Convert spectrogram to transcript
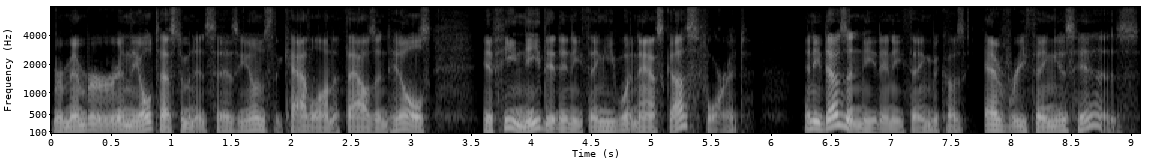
Remember in the Old Testament, it says he owns the cattle on a thousand hills. If he needed anything, he wouldn't ask us for it. And he doesn't need anything because everything is his.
